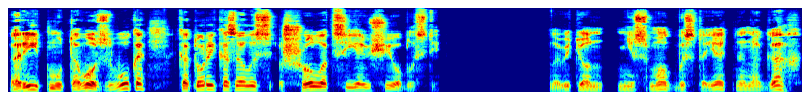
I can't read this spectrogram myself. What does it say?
ритму того звука, который, казалось, шел от сияющей области. Но ведь он не смог бы стоять на ногах,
